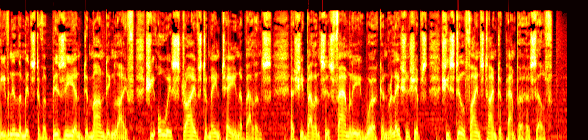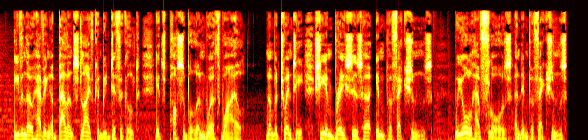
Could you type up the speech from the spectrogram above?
Even in the midst of a busy and demanding life, she always strives to maintain a balance. As she balances family, work and relationships, she still finds time to pamper herself. Even though having a balanced life can be difficult, it's possible and worthwhile. Number 20, she embraces her imperfections. We all have flaws and imperfections,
